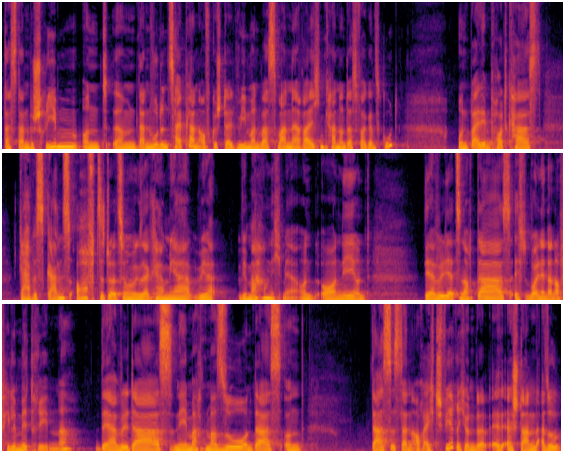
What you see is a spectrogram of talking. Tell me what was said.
das dann beschrieben und ähm, dann wurde ein Zeitplan aufgestellt, wie man was wann erreichen kann und das war ganz gut. Und bei dem Podcast gab es ganz oft Situationen, wo wir gesagt haben, ja, wir, wir machen nicht mehr. Und oh nee, und der will jetzt noch das. Es wollen ja dann auch viele mitreden, ne? Der will das, nee, macht mal so und das. Und das ist dann auch echt schwierig. Und er stand, also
